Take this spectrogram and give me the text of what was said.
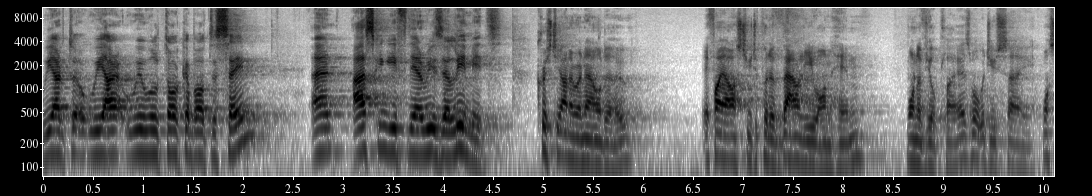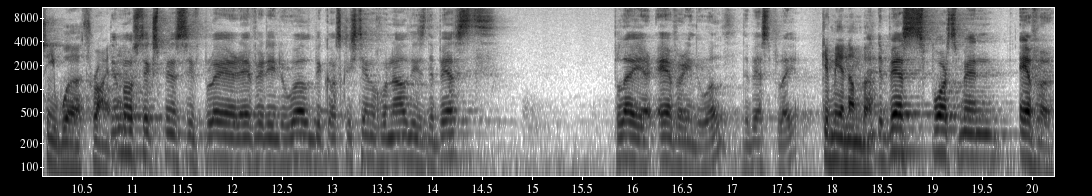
we, are to, we, are, we will talk about the same and asking if there is a limit. Cristiano Ronaldo, if I asked you to put a value on him, one of your players, what would you say? What's he worth right the now? The most expensive player ever in the world because Cristiano Ronaldo is the best player ever in the world, the best player. Give me a number. And the best sportsman ever.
